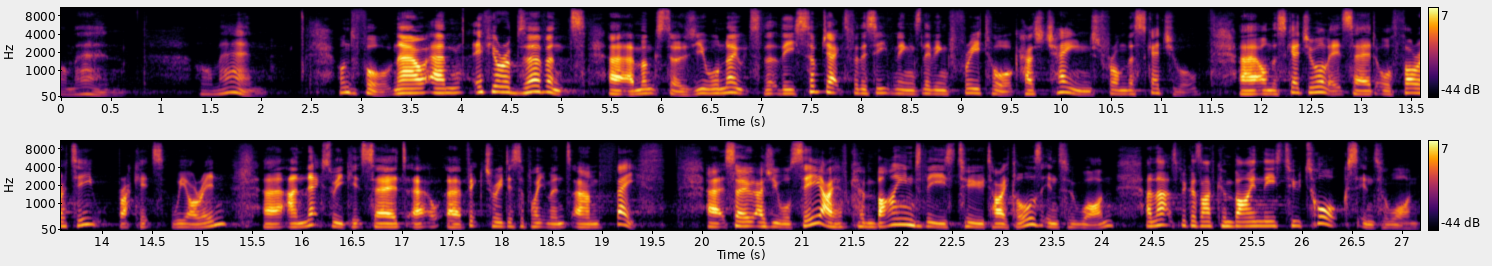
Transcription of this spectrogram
amen. Amen. Wonderful. Now, um, if you're observant uh, amongst us, you will note that the subject for this evening's Living Free talk has changed from the schedule. Uh, on the schedule, it said authority, brackets, we are in, uh, and next week it said uh, uh, victory, disappointment, and faith. Uh, so, as you will see, I have combined these two titles into one, and that's because I've combined these two talks into one.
